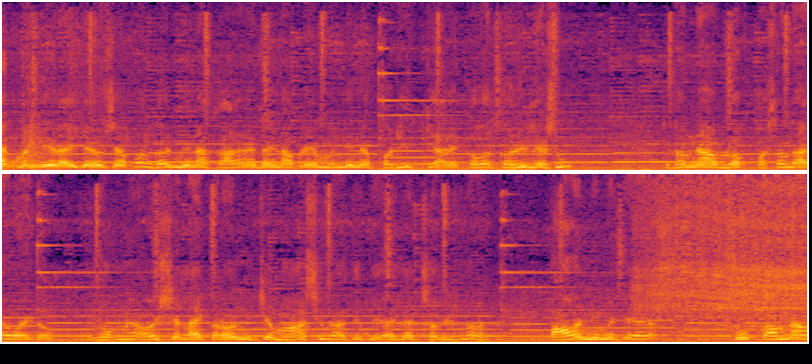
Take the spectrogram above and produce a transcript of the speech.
એક મંદિર આવી ગયું છે, પણ ગરમીના કારણે થઈને આપણે મંદિરને ફરી ક્યારે કવર કરી લેશું. તો તમને આ બ્લોગ પસંદ આવ્યો હોય તો બ્લોગને અવશ્ય લાઈક કરો. નીચે મહાશિવરાત્રિ બે હજાર છવ્વીસના પાવન નિમિત્તે શુભકામના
